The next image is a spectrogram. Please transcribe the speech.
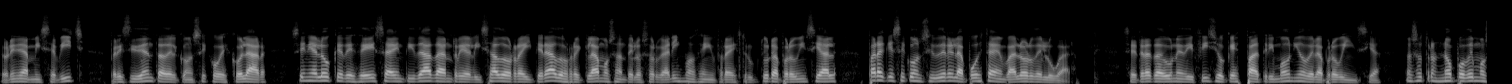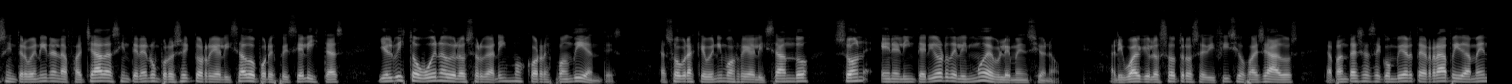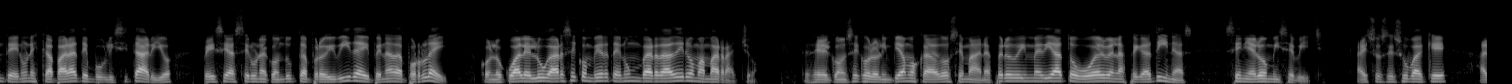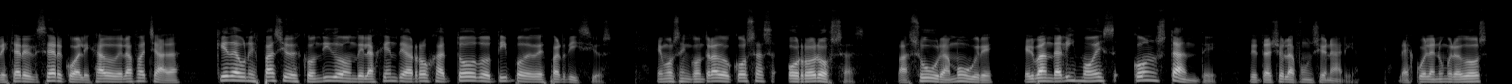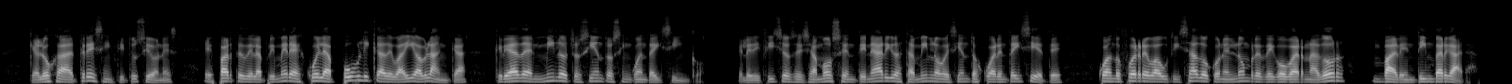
Lorena Misevich, presidenta del Consejo Escolar, señaló que desde esa entidad han realizado reiterados reclamos ante los organismos de infraestructura provincial para que se considere la puesta en valor del lugar. Se trata de un edificio que es patrimonio de la provincia. Nosotros no podemos intervenir en la fachada sin tener un proyecto realizado por especialistas y el visto bueno de los organismos correspondientes. Las obras que venimos realizando son en el interior del inmueble, mencionó. Al igual que los otros edificios vallados, la pantalla se convierte rápidamente en un escaparate publicitario, pese a ser una conducta prohibida y penada por ley, con lo cual el lugar se convierte en un verdadero mamarracho. Desde el Consejo lo limpiamos cada dos semanas, pero de inmediato vuelven las pegatinas, señaló Misevich. A eso se suba que, al estar el cerco alejado de la fachada, queda un espacio escondido donde la gente arroja todo tipo de desperdicios. Hemos encontrado cosas horrorosas, basura, mugre. El vandalismo es constante, detalló la funcionaria. La escuela número 2, que aloja a tres instituciones, es parte de la primera escuela pública de Bahía Blanca, creada en 1855. El edificio se llamó Centenario hasta 1947, cuando fue rebautizado con el nombre de Gobernador Valentín Vergara.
